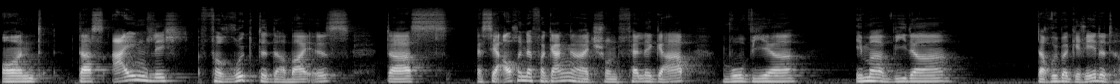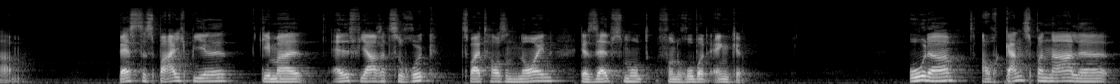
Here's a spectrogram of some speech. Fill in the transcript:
Und das eigentlich Verrückte dabei ist, dass es ja auch in der Vergangenheit schon Fälle gab, wo wir immer wieder darüber geredet haben. Bestes Beispiel, geh mal elf Jahre zurück, 2009, der Selbstmord von Robert Enke. Oder auch ganz banale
